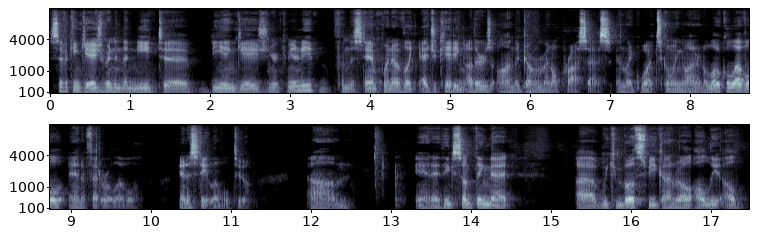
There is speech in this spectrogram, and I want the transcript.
civic engagement and the need to be engaged in your community from the standpoint of like educating others on the governmental process and like what's going on at a local level and a federal level and a state level too. Um, and I think something that uh, we can both speak on, but I'll, I'll, I'll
